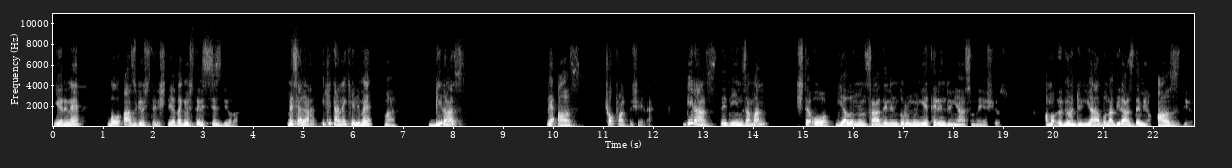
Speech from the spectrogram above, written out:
yerine bu az gösterişli ya da gösterişsiz diyorlar. Mesela iki tane kelime var. Biraz ve az. Çok farklı şeyler. Biraz dediğin zaman işte o yalının, sadenin, durunun, yeterin dünyasında yaşıyorsun. Ama öbür dünya buna biraz demiyor. Az diyor.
